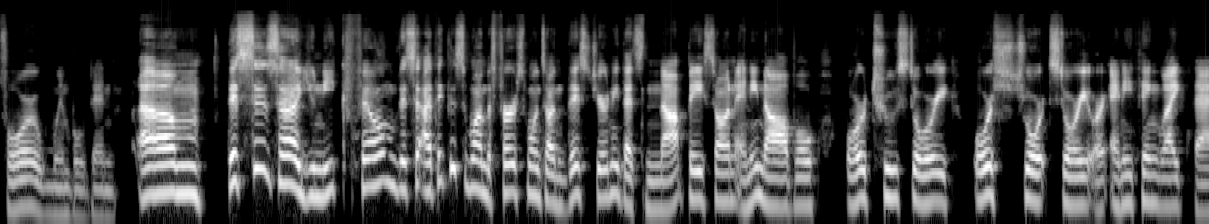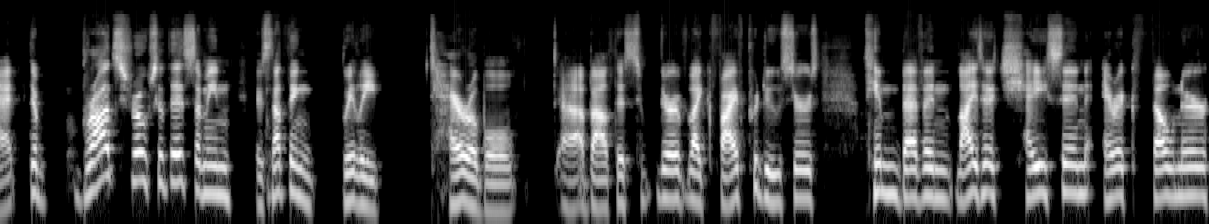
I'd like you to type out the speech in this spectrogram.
for Wimbledon. Um, this is a unique film. This I think this is one of the first ones on this journey that's not based on any novel or true story or short story or anything like that. The broad strokes of this, I mean, there's nothing really terrible uh, about this. There are like five producers: Tim Bevan, Liza Chasin, Eric Fellner,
